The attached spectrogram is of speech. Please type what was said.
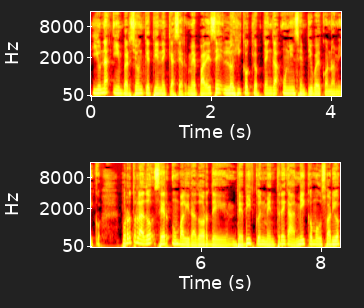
y una inversión que tiene que hacer. Me parece lógico que obtenga un incentivo económico. Por otro lado, ser un validador de, Bitcoin me entrega a mí como usuario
